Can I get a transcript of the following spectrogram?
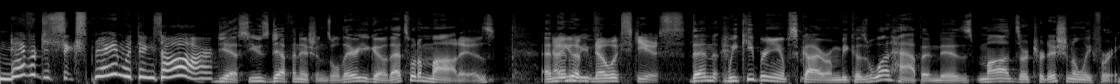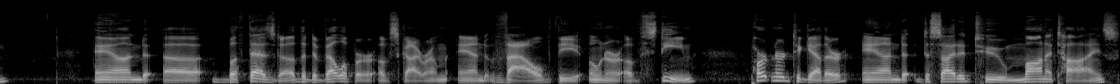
never just explain what things are. yes, use definitions. Well, there you go. That's what a mod is. And Now then you have no excuse. then we keep bringing up Skyrim because what happened is mods are traditionally free. And uh, Bethesda, the developer of Skyrim, and Valve, the owner of Steam, partnered together and decided to monetize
